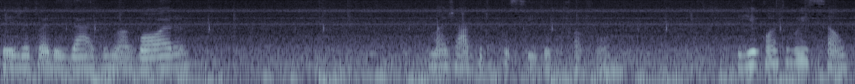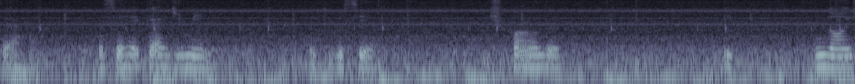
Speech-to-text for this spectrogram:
seja atualizado no agora o mais rápido possível, por favor. E que contribuição, Terra, você requer de mim para que você expanda e nós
